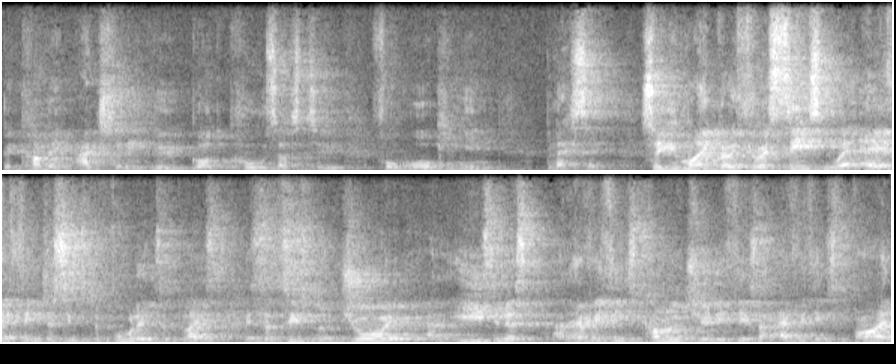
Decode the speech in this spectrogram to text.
becoming actually who God calls us to, for walking in blessing. So you might go through a season where everything just seems to fall into place. It's a season of joy and easiness, and everything's coming to you, and you feel like everything's fine.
